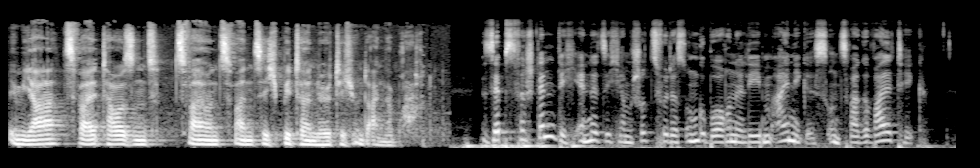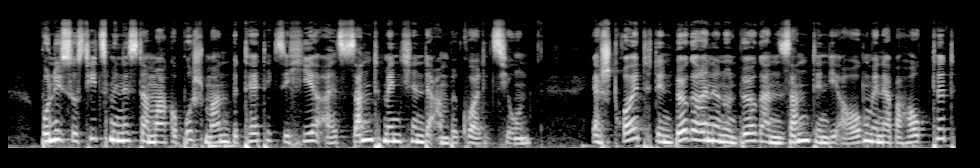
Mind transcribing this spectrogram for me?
im Jahr 2022 bitter nötig und angebracht. Selbstverständlich ändert sich am Schutz für das ungeborene Leben einiges, und zwar gewaltig. Bundesjustizminister Marco Buschmann betätigt sich hier als Sandmännchen der Ampelkoalition. Er streut den Bürgerinnen und Bürgern Sand in die Augen, wenn er behauptet,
